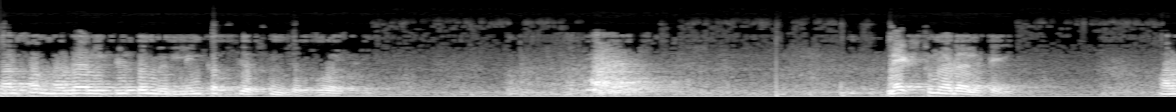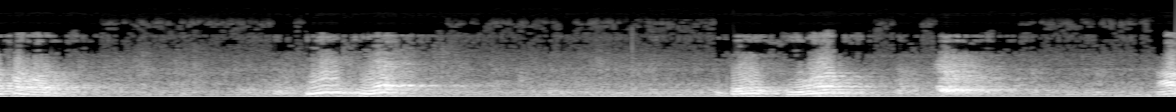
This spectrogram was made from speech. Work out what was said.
సల్ఫర్ మోడాలిటీతో మీరు లింకప్ చేసుకుని చెప్పుకోవచ్చు next modality sulphur modality means less brings more of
